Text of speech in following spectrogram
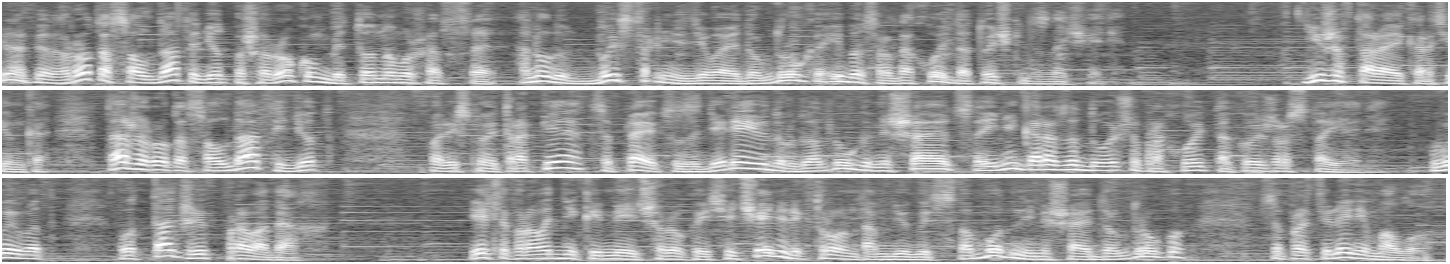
И написано, рота солдат идет по широкому бетонному шоссе. Оно идут быстро, не сдевая друг друга, и быстро доходит до точки назначения. Ниже вторая картинка. Та же рота солдат идет по лесной тропе, цепляются за деревья, друг за друга, мешаются, и они гораздо дольше проходят такое же расстояние. Вывод. Вот так же и в проводах. Если проводник имеет широкое сечение, электроны там двигаются свободно, не мешают друг другу, сопротивление мало.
